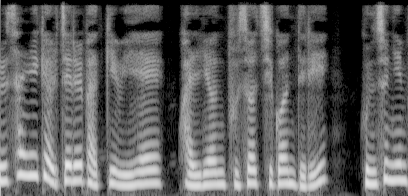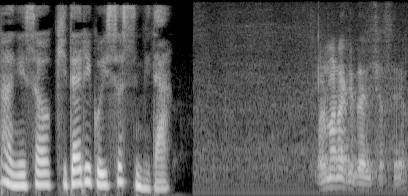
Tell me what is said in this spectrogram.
그 사이 결제를 받기 위해 관련 부서 직원들이 군수님 방에서 기다리고 있었습니다. 얼마나 기다리셨어요?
